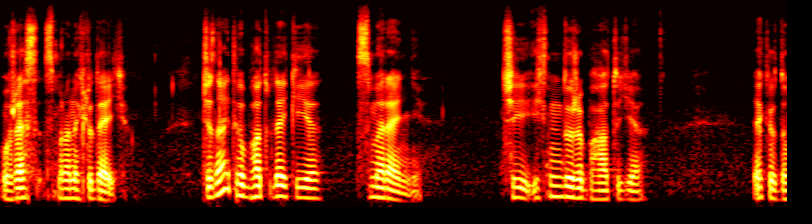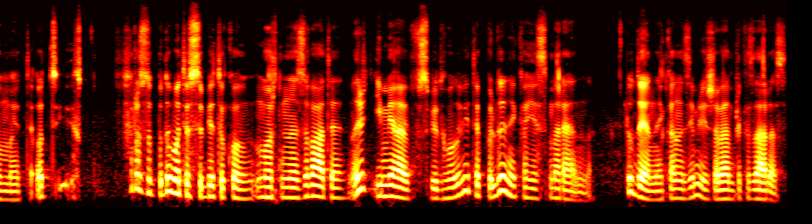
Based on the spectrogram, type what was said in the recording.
уже смирених людей. Чи знаєте ви багато людей, які є смиренні? Чи їх не дуже багато є? Як ви думаєте? От просто подумайте собі тако, можете називати, навіть ім'я в собі в голові, типу людина, яка є смиренна. Людина, яка на землі живе, наприклад, зараз.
